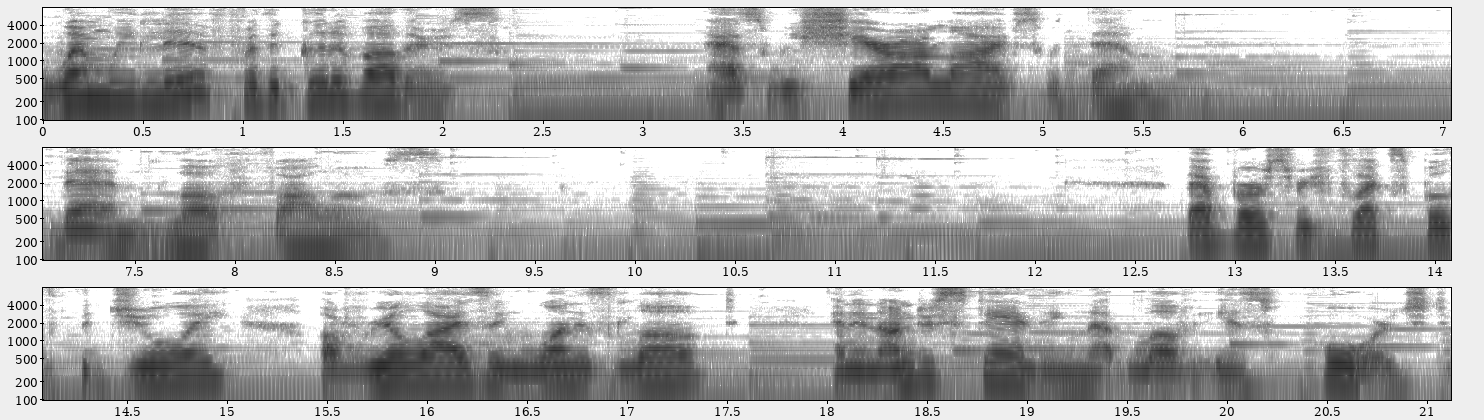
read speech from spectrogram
When we live for the good of others, as we share our lives with them, then love follows. That verse reflects both the joy of realizing one is loved and an understanding that love is forged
